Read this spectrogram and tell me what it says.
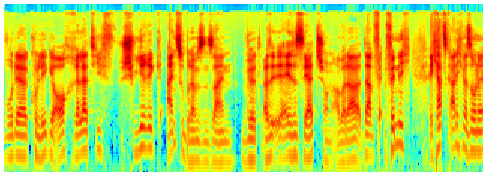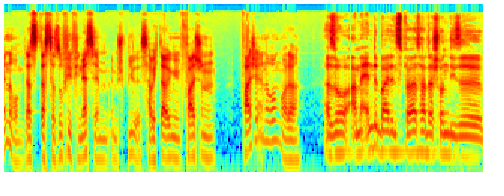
wo der Kollege auch relativ schwierig einzubremsen sein wird. Also er ist es jetzt schon, aber da, da finde ich, ich hatte es gar nicht mehr so in Erinnerung, dass, dass da so viel Finesse im, im Spiel ist. Habe ich da irgendwie falschen, falsche Erinnerung oder? Also am Ende bei den Spurs hat er schon diese,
